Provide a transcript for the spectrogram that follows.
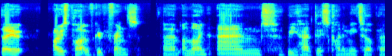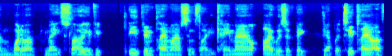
So I was part of a group of friends um, online, and we had this kind of meetup. And one of my mates like, "Oh, have you?" He'd been playing WoW since like it came out. I was a big Diablo two player. I've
